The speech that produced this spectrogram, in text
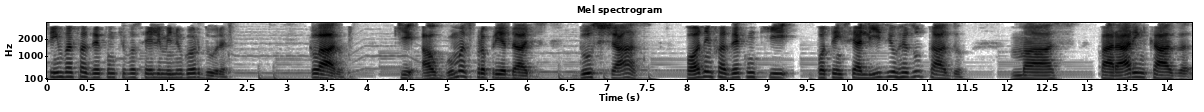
sim vai fazer com que você elimine gordura. Claro que algumas propriedades dos chás podem fazer com que potencialize o resultado, mas parar em casa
